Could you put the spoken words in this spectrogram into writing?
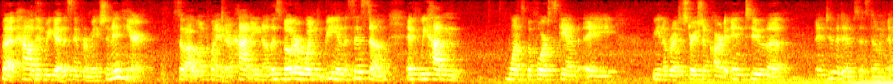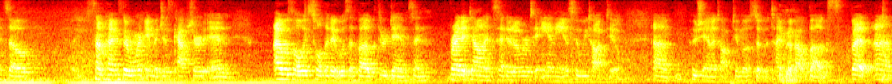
But how did we get this information in here? So at one point there had, you know, this voter wouldn't be in the system if we hadn't once before scanned a, you know, registration card into the, into the DIM system. And so sometimes there weren't images captured and I was always told that it was a bug through DIMS and write it down and send it over to Annie is who we talked to, um, who Shanna talked to most of the time about bugs. But um,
